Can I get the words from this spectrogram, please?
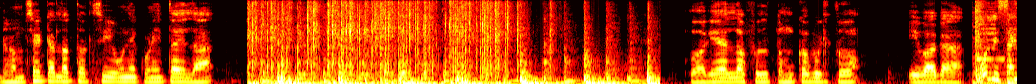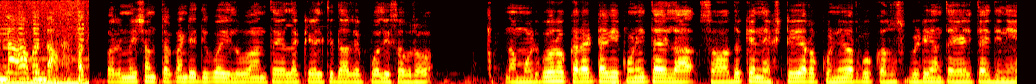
ಡ್ರಮ್ ಸೆಟ್ ಎಲ್ಲ ತರಿಸಿ ಇವನೇ ಕುಣಿತಾ ಇಲ್ಲ. ಹೊಗೆ ಎಲ್ಲ ಫುಲ್ ತುಂಬ್ಕೊಬಿಡ್ತು. ಇವಾಗ ಪೊಲೀಸ್ ಅಣ್ಣ ಬಂದ. ಪರ್ಮಿಷನ್ ತಗೊಂಡಿದ್ದೀವೋ ಇಲ್ವೋ ಅಂತ ಎಲ್ಲ ಕೇಳ್ತಿದ್ದಾರೆ ಪೊಲೀಸ್ ಅವರು. ನಮ್ಮ ಹುಡುಗರು ಕರೆಕ್ಟಾಗಿ ಕುಣಿತಾ ಇಲ್ಲ ಸೊ ಅದಕ್ಕೆ ನೆಕ್ಸ್ಟ್ ಇಯರ್ ಕುಣಿಯೋರ್ಗೂ ಕರೆಸ್ಬಿಡಿ ಅಂತ ಹೇಳ್ತಾ ಇದ್ದೀನಿ.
